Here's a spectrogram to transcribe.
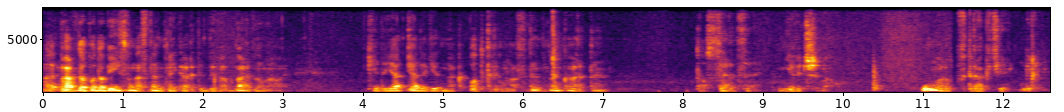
ale prawdopodobieństwo następnej karty bywa bardzo małe. Kiedy dziadek jednak odkrył następną kartę, to serce nie wytrzymało. Umarł w trakcie gry.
